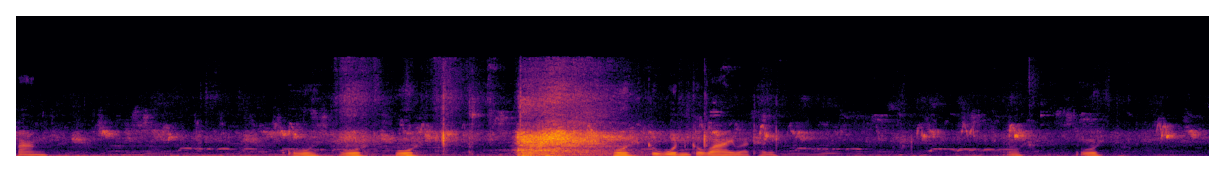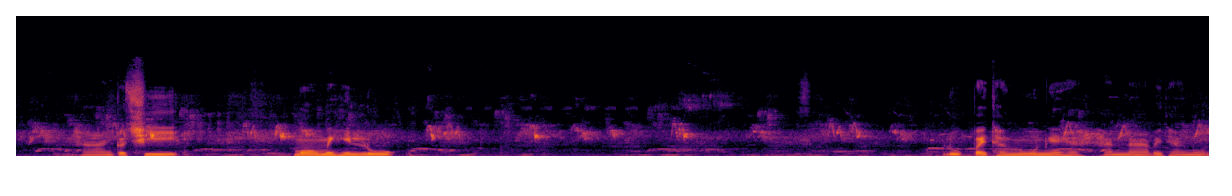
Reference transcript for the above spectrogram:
ฟังโอ้ยโอ้ยโอ้ยโอ้ยกระวนกระว่ายว่ะท่านโอ้ยโอ้ยหางก็ชี้ มองไม่เห็นลูก ลูกไปทางนู้นไงคะหันหน้าไปทางนู้น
